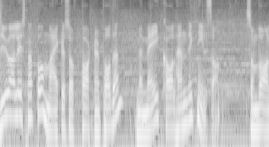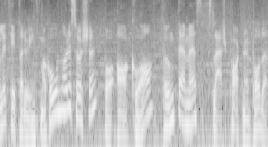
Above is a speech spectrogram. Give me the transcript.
Du har lyssnat på Microsoft Partnerpodden med mig, Karl-Henrik Nilsson. Som vanligt hittar du information och resurser på aka.ms partnerpodden.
